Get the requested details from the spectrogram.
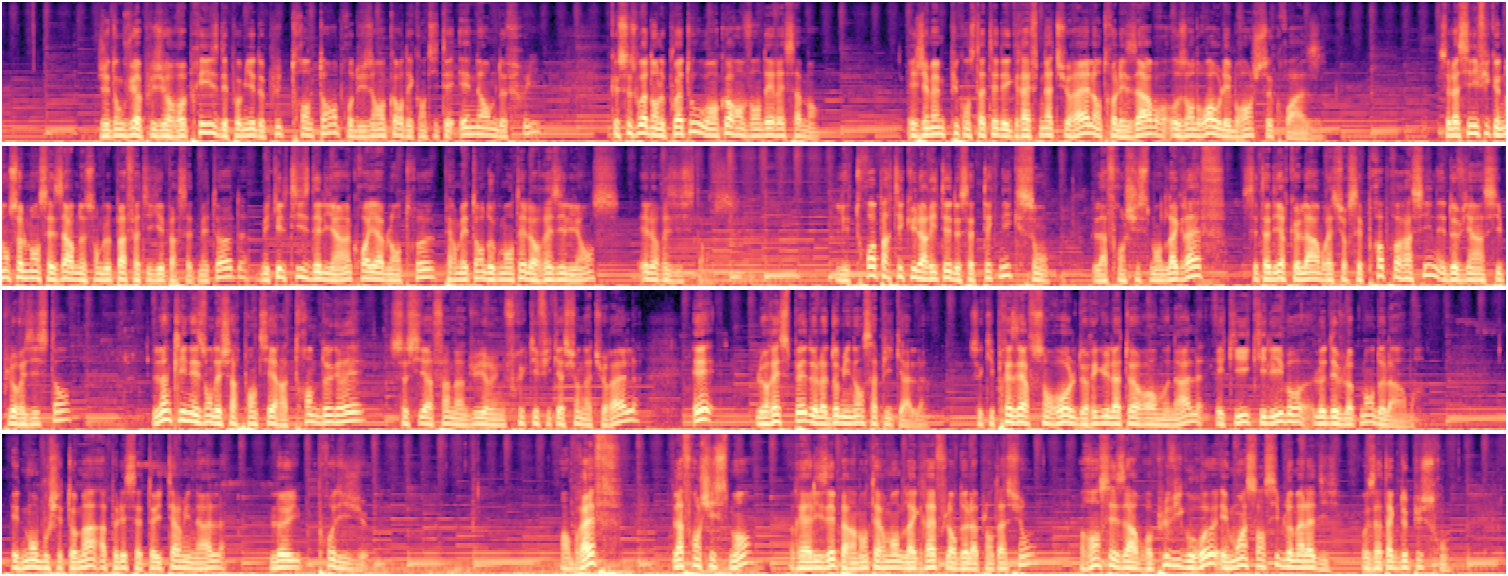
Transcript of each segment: J'ai donc vu à plusieurs reprises des pommiers de plus de 30 ans produisant encore des quantités énormes de fruits, que ce soit dans le Poitou ou encore en Vendée récemment. Et j'ai même pu constater des greffes naturelles entre les arbres aux endroits où les branches se croisent. Cela signifie que non seulement ces arbres ne semblent pas fatigués par cette méthode, mais qu'ils tissent des liens incroyables entre eux permettant d'augmenter leur résilience et leur résistance. Les trois particularités de cette technique sont l'affranchissement de la greffe, c'est-à-dire que l'arbre est sur ses propres racines et devient ainsi plus résistant, l'inclinaison des charpentières à 30 degrés, ceci afin d'induire une fructification naturelle, et le respect de la dominance apicale, ce qui préserve son rôle de régulateur hormonal et qui équilibre le développement de l'arbre. Edmond Boucher-Thomas appelait cet œil terminal l'œil prodigieux. En bref, l'affranchissement, réalisé par un enterrement de la greffe lors de la plantation, rend ces arbres plus vigoureux et moins sensibles aux maladies, aux attaques de pucerons,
